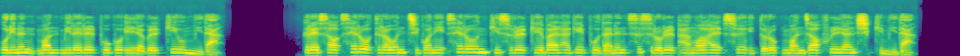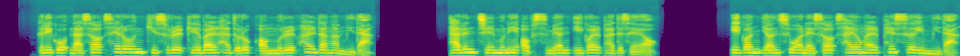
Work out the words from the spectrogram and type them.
우리는 먼 미래를 보고 인력을 키웁니다. 그래서 새로 들어온 직원이 새로운 기술을 개발하기보다는 스스로를 방어할 수 있도록 먼저 훈련시킵니다. 그리고 나서 새로운 기술을 개발하도록 업무를 활당합니다. 다른 질문이 없으면 이걸 받으세요. 이건 연수원에서 사용할 패스입니다.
